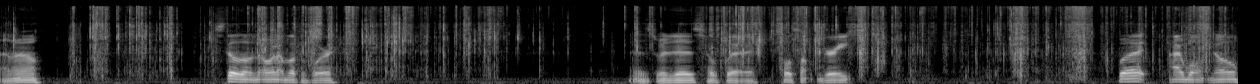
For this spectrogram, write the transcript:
I don't know. Still don't know what I'm looking for. That's what it is. Hopefully I pull something great. But I won't know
